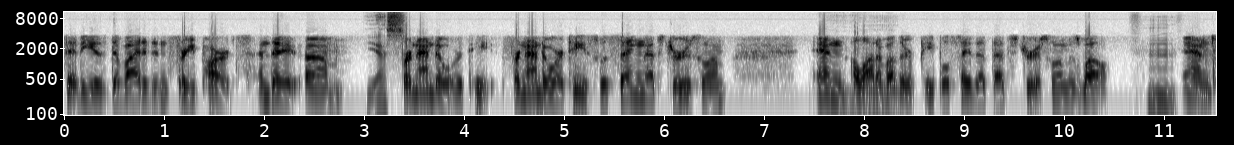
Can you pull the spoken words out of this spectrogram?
city is divided in three parts, and they um, Yes. Fernando Ortiz, Fernando Ortiz was saying that's Jerusalem, and a lot of other people say that that's Jerusalem as well. Hmm. And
